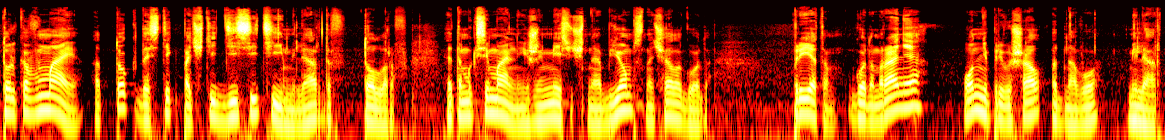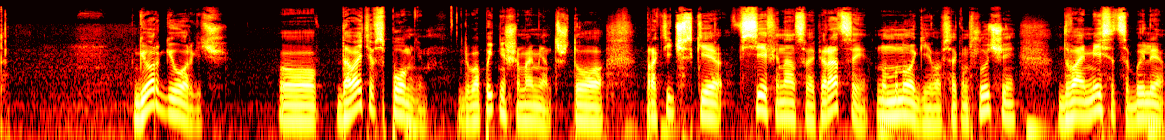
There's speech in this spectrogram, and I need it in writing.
Только в мае отток достиг почти 10 миллиардов долларов. Это максимальный ежемесячный объем с начала года. При этом годом ранее он не превышал 1 миллиарда. Георгий Георгиевич, э, давайте вспомним, любопытнейший момент, что практически все финансовые операции, ну, многие, во всяком случае, два месяца были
